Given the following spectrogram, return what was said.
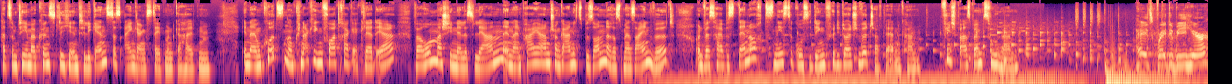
hat zum Thema künstliche Intelligenz das Eingangsstatement gehalten. In einem kurzen und knackigen Vortrag erklärt er, warum maschinelles Lernen in ein paar Jahren schon gar nichts Besonderes mehr sein wird und weshalb es dennoch das nächste große Ding für die deutsche Wirtschaft werden kann. Viel Spaß beim Zuhören. Hey, it's great to be here.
